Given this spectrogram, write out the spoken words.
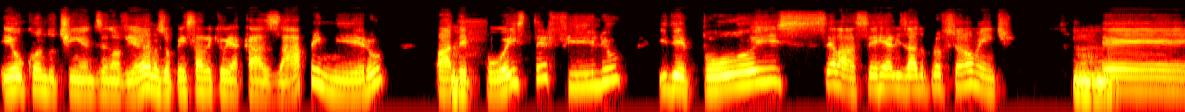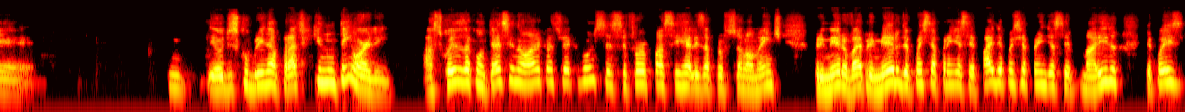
eu quando tinha 19 anos, eu pensava que eu ia casar primeiro para depois ter filho e depois, sei lá, ser realizado profissionalmente. Uhum. É... Eu descobri na prática que não tem ordem. As coisas acontecem na hora que elas tiver que acontecer. Se for para se realizar profissionalmente, primeiro vai primeiro, depois você aprende a ser pai, depois você aprende a ser marido, depois.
